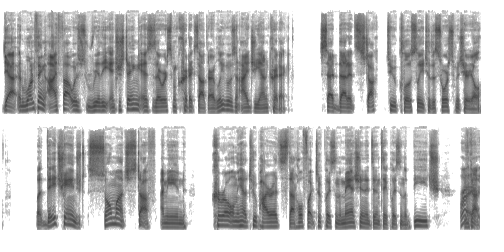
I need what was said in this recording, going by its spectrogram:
Yeah, and one thing I thought was really interesting is there were some critics out there. I believe it was an IGN critic said that it stuck too closely to the source material, but they changed so much stuff. I mean, Kuro only had two pirates. That whole fight took place in the mansion. It didn't take place in the beach. Right. You've got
